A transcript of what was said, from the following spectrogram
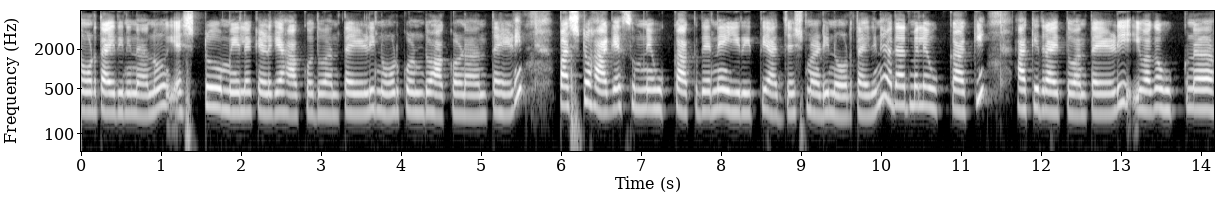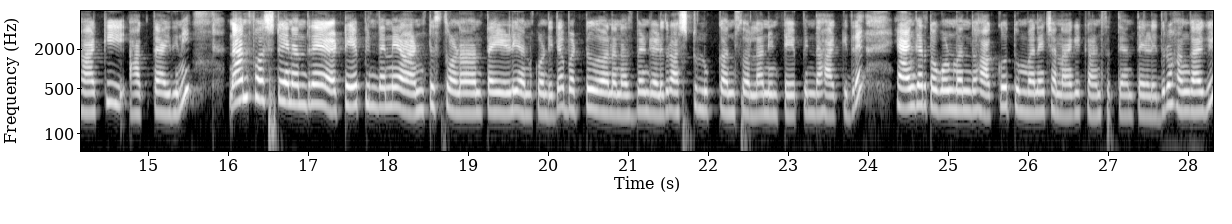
ನೋಡ್ತಾ ಇದ್ದೀನಿ ನಾನು. ಎಷ್ಟು ಮೇಲೆ ಕೆಳಗೆ ಹಾಕೋದು ಅಂತ ಹೇಳಿ, ನೋಡಿಕೊಂಡು ಹಾಕೋಣ ಅಂತ ಹೇಳಿ. ಫಸ್ಟು ಹಾಗೆ ಸುಮ್ಮನೆ ಹುಕ್ ಹಾಕ್ದೇ ಈ ರೀತಿ ಅಡ್ಜಸ್ಟ್ ಮಾಡಿ ನೋಡ್ತಾ ಇದ್ದೀನಿ. ಅದಾದಮೇಲೆ ಹುಕ್ ಹಾಕಿ, ಹಾಕಿದ್ರಾಯ್ತು ಅಂತ ಹೇಳಿ ಇವಾಗ ಹುಕ್ನ ಹಾಕಿ ಹಾಕ್ತಾ ಇದ್ದೀನಿ. ನಾನು ಫಸ್ಟ್ ಏನಂದರೆ ಟೇಪಿಂದನೇ ಅಂಟಿಸ್ತೋಣ ಅಂತ ಹೇಳಿ ಅಂದ್ಕೊಂಡಿದ್ದೆ ಬಟ್ ನನ್ನ ಹಸ್ಬೆಂಡ್ ಹೇಳಿದ್ರು, ಅಷ್ಟು ಲುಕ್ ಅನಿಸೋಲ್ಲ ನಿನ್ನ ಟೇಪಿಂದ ಹಾಕಿದರೆ ಹ್ಯಾಂಗರ್ ತೊಗೊಂಡು ಬಂದು ಹಾಕು ತುಂಬಾ ಚೆನ್ನಾಗಿ ಕಾಣಿಸುತ್ತೆ ಅಂತ ಹೇಳಿದರು. ಹಾಗಾಗಿ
